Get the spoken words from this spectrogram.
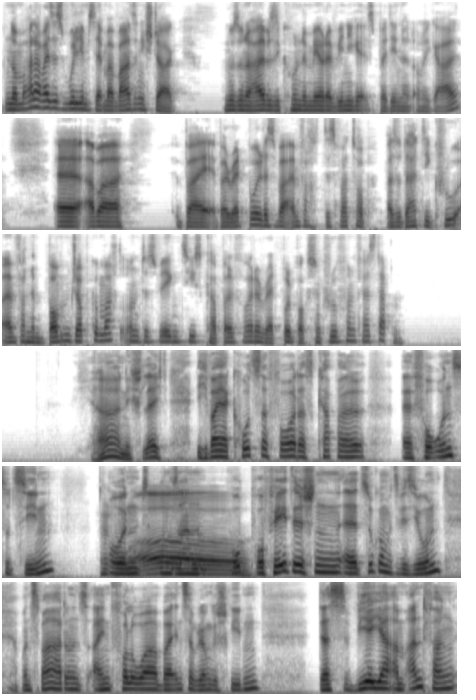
normalerweise ist Williams ja immer wahnsinnig stark. Nur so eine halbe Sekunde mehr oder weniger ist bei denen halt auch egal. Äh, aber bei, bei Red Bull, das war einfach, das war top. Also da hat die Crew einfach einen Bombenjob gemacht und deswegen ziehst Kappel vor der Red Bull Boxen Crew von Verstappen. Ja, nicht schlecht. Ich war ja kurz davor, das Kapperl äh, vor uns zu ziehen und Wow. unseren pro prophetischen äh, Zukunftsvisionen. Und zwar hat uns ein Follower bei Instagram geschrieben, dass wir ja am Anfang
